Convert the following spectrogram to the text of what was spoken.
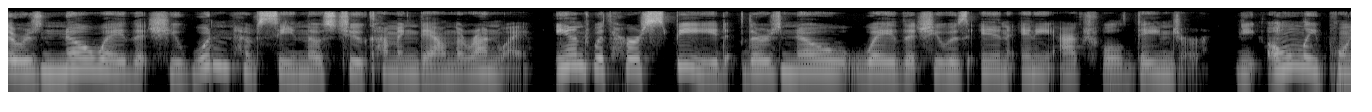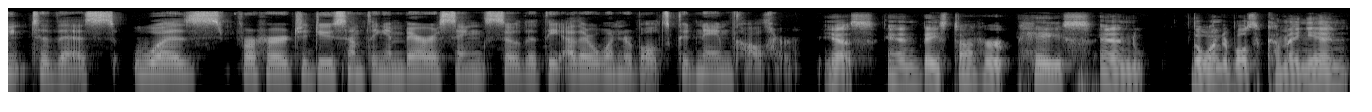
There was no way that she wouldn't have seen those two coming down the runway. And with her speed, there's no way that she was in any actual danger. The only point to this was for her to do something embarrassing so that the other Wonderbolts could name call her. Yes, and based on her pace and the Wonderbolts coming in,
